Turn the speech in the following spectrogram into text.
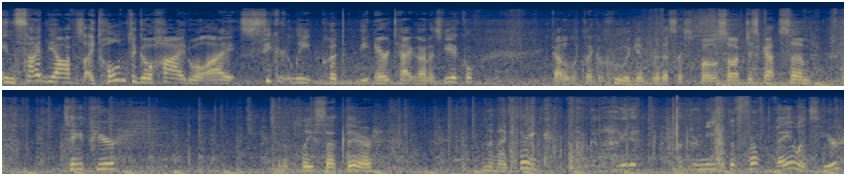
inside the office. I told him to go hide while I secretly put the AirTag on his vehicle. Gotta look like a hooligan for this, I suppose. So I've just got some tape here. I'm gonna place that there. And then I think I'm gonna hide it underneath the front valance here.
